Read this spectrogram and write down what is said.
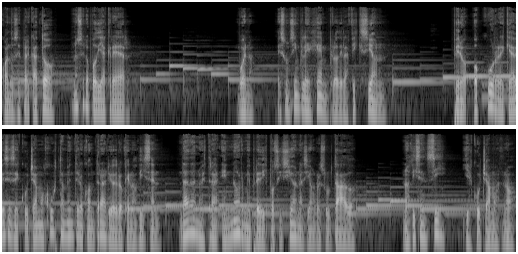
Cuando se percató no se lo podía creer. Bueno, es un simple ejemplo de la ficción, pero ocurre que a veces escuchamos justamente lo contrario de lo que nos dicen, dada nuestra enorme predisposición hacia un resultado. Nos dicen sí y escuchamos no.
